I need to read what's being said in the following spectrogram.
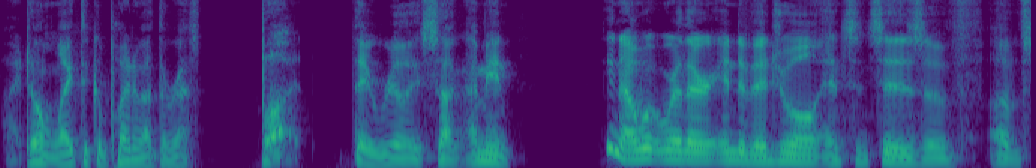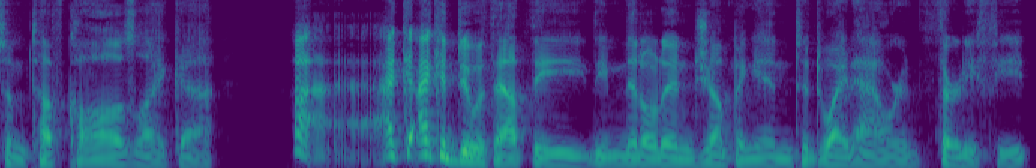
I don't like to complain about the refs, but they really suck. I mean, you know, were there individual instances of of some tough calls? Like, uh, I, I, I could do without the the Middleton jumping in to Dwight Howard thirty feet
